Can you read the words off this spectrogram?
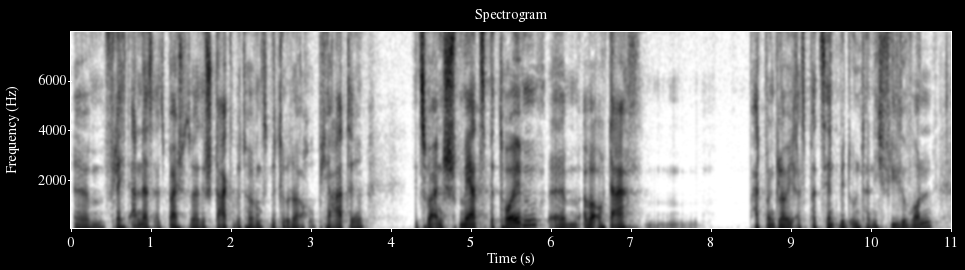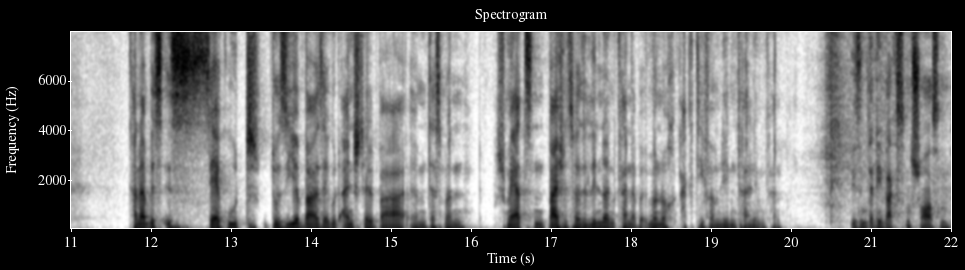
ähm, vielleicht anders als beispielsweise starke Betäubungsmittel oder auch Opiate, die zwar einen Schmerz betäuben, ähm, aber auch da hat man, glaube ich, als Patient mitunter nicht viel gewonnen. Cannabis ist sehr gut dosierbar, sehr gut einstellbar, ähm, dass man Schmerzen beispielsweise lindern kann, aber immer noch aktiv am Leben teilnehmen kann. Wie sind denn die Wachstumschancen?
